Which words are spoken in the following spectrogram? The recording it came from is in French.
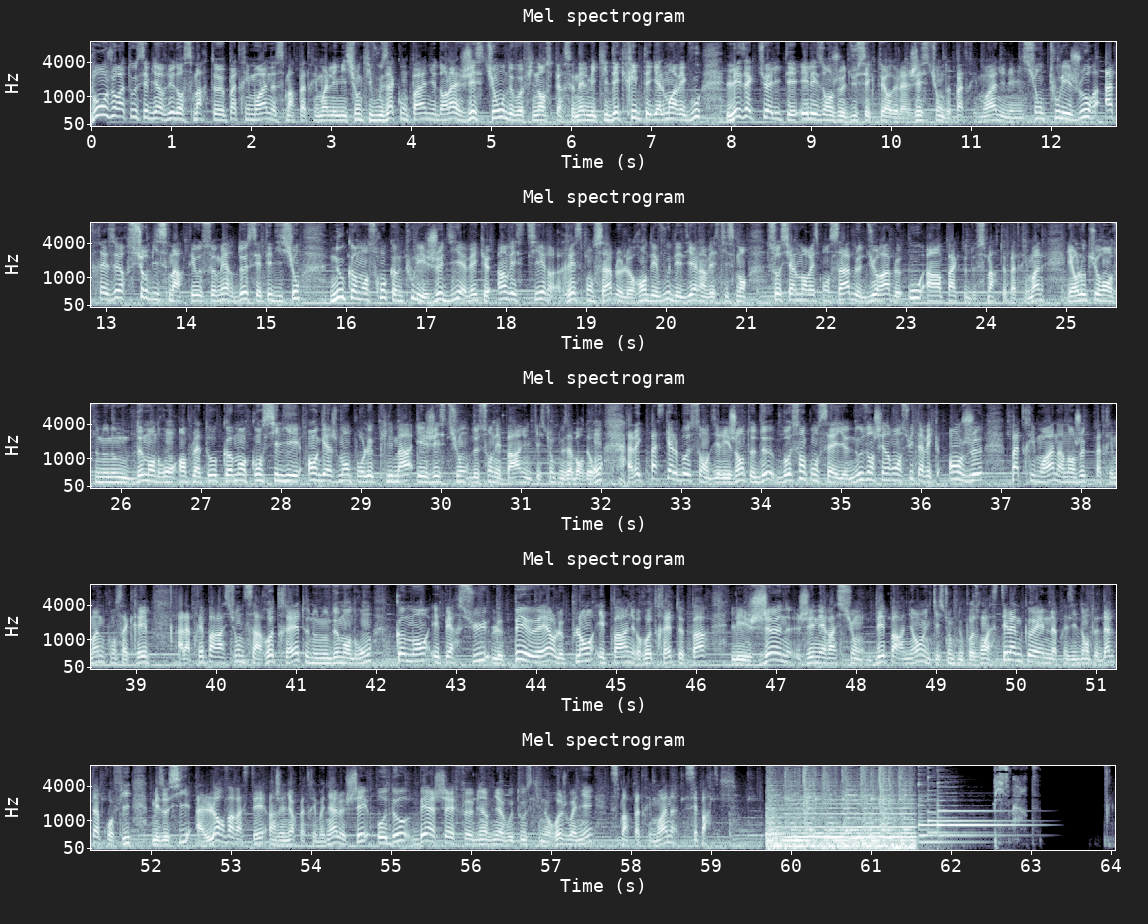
Bonjour à tous et bienvenue dans Smart Patrimoine. Smart Patrimoine, l'émission qui vous accompagne dans la gestion de vos finances personnelles, mais qui décrypte également avec vous les actualités et les enjeux du secteur de la gestion de patrimoine. Une émission tous les jours à 13h sur Bismart. Et au sommaire de cette édition, nous commencerons comme tous les jeudis avec Investir responsable, le rendez-vous dédié à l'investissement socialement responsable, durable ou à impact de Smart Patrimoine. Et en l'occurrence, nous nous demanderons en plateau comment concilier engagement pour le climat et gestion de son épargne, une question que nous aborderons avec Pascal Bossan, dirigeante de Bossan Conseil. Nous enchaînerons ensuite avec Enjeu patrimoine, un enjeu patrimoine consacré à la préparation de sa retraite. Nous nous demanderons comment est perçu le PER, le plan épargne retraite, par les jeunes générations d'épargnants. Une question que nous poserons à Stellan Cohen, la présidente d'Alta Profit, mais aussi à Laure Varasté, ingénieur patrimonial chez Odo BHF. Bienvenue à vous tous qui nous rejoignez. Smart Patrimoine, c'est parti.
